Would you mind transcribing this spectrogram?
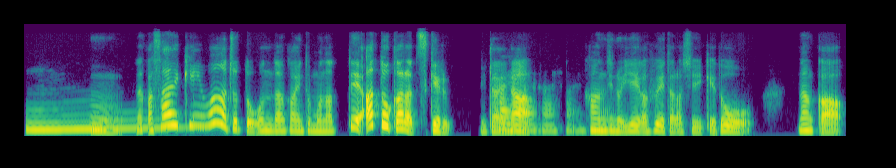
うーうんんなんか最近はちょっと温暖化に伴って後からつけるみたいな感じの家が増えたらしいけど、なんか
